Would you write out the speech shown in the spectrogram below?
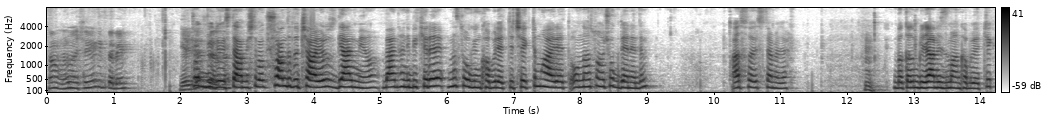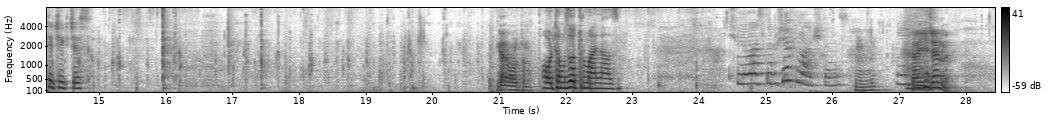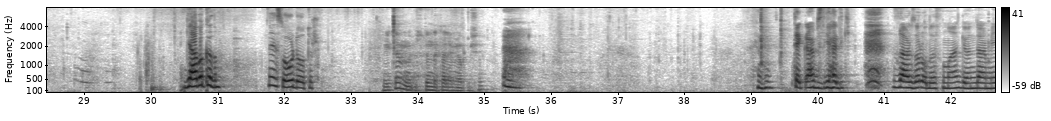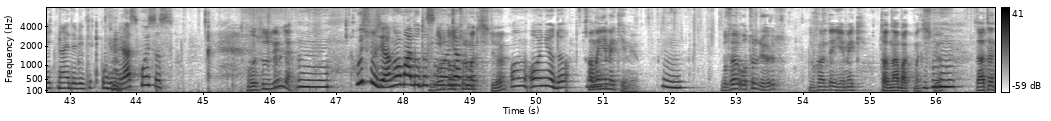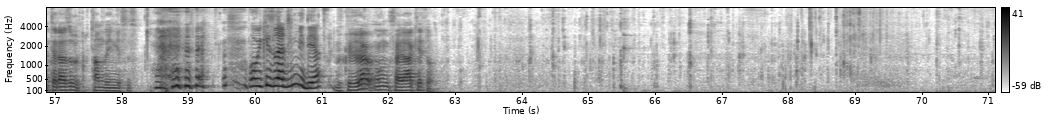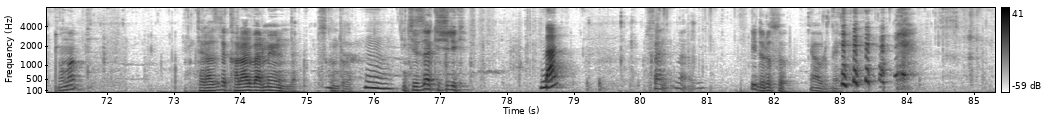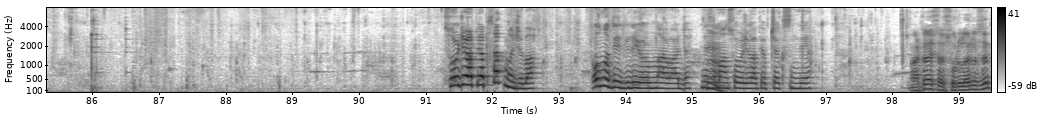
Tamam bunu içeriye git bebeğim. Geleceğiz Çok video birazdan. istenmişti. Bak şu anda da çağırıyoruz gelmiyor. Ben hani bir kere nasıl o gün kabul etti çektim hayret. Ondan sonra çok denedim. Asla istemedi. Bakalım Bilal ne zaman kabul edecek de çekeceğiz. Gel ortama. Ortamıza oturman lazım. Şimdi Master bir şef mi açtınız? Hı hı. Sen yiyecek misin? Gel bakalım. Neyse orada otur. Yiyecek misin? Üstünde kalem yapmışım. Tekrar biz geldik. Zar zor odasına göndermeye ikna edebildik. Bugün biraz huysuz. Huysuz değil de. Hmm, huysuz ya. Normalde odasında Burada oyuncak oturmak istiyor. on, oynuyordu. Ama yemek yemiyor. Hmm. Bu sefer otur diyoruz. Bu sefer de yemek tadına bakmak istiyor. Zaten terazi bu. Tam dengesiz. O ikizler değil miydi ya? Onun felaket o. Ama terazi de karar verme yönünde sıkıntılı. İkizler kişilik. Ben? Sen bir duru su yavrum benim. Soru cevap yapsak mı acaba? Onunla da ilgili yorumlar vardı. Ne Hmm. zaman soru cevap yapacaksın diye. Arkadaşlar sorularınızı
